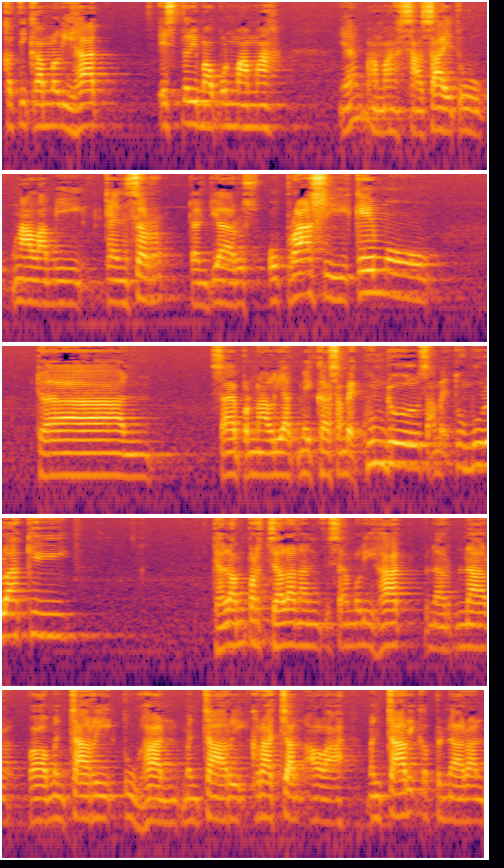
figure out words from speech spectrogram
ketika melihat istri maupun mama ya mama Sasa itu mengalami cancer dan dia harus operasi kemo dan saya pernah lihat Mega sampai gundul sampai tumbuh lagi dalam perjalanan itu saya melihat benar-benar bahwa mencari Tuhan, mencari kerajaan Allah, mencari kebenaran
